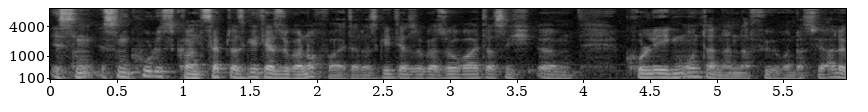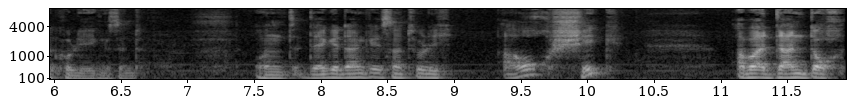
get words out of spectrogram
Ist ein, ist ein cooles Konzept, das geht ja sogar noch weiter. Das geht ja sogar so weit, dass sich ähm, Kollegen untereinander führen, dass wir alle Kollegen sind. Und der Gedanke ist natürlich auch schick, aber dann doch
